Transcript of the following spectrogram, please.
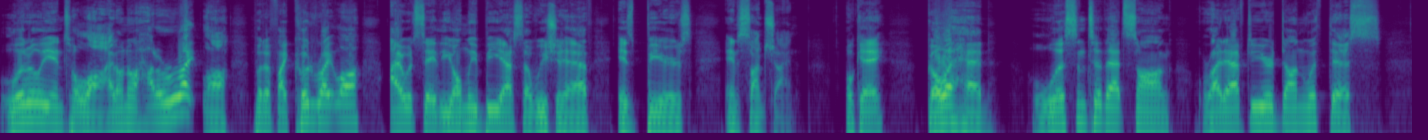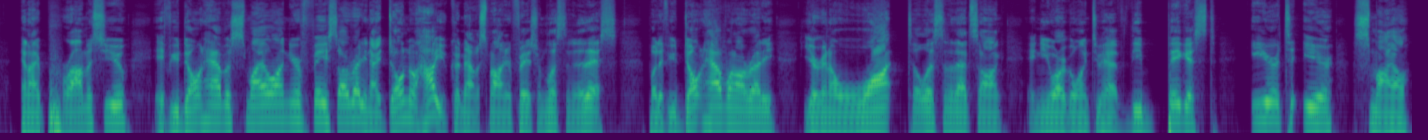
literally into law. I don't know how to write law, but if I could write law, I would say the only BS that we should have is beers and sunshine. Okay? Go ahead, listen to that song right after you're done with this. And I promise you, if you don't have a smile on your face already, and I don't know how you couldn't have a smile on your face from listening to this, but if you don't have one already, you're going to want to listen to that song and you are going to have the biggest ear to ear smile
